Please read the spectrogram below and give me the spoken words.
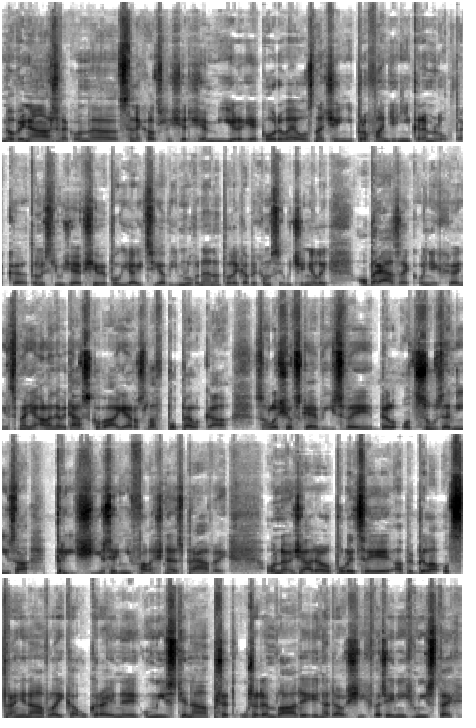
novinář, tak on eh, se nechal slyšet, že mír je kódové označení pro fandění Kremlu. Tak eh, to myslím, že je vše vypovídající a výmluvné natolik, abychom si učinili obrázek o nich. Nicméně ale nevytázková. Jaroslav Popelka z Holešovské výzvy byl odsouzený za prý šíření falešné zprávy. On žádal policii, aby byla odstraněná vlajka Ukrajiny umístěná před úřadem vlády i na dalších veřejných místech,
